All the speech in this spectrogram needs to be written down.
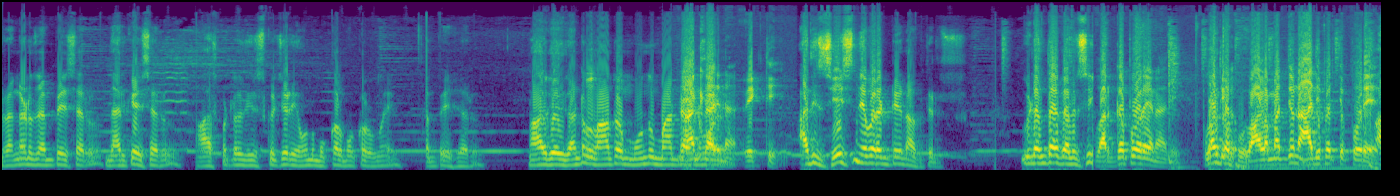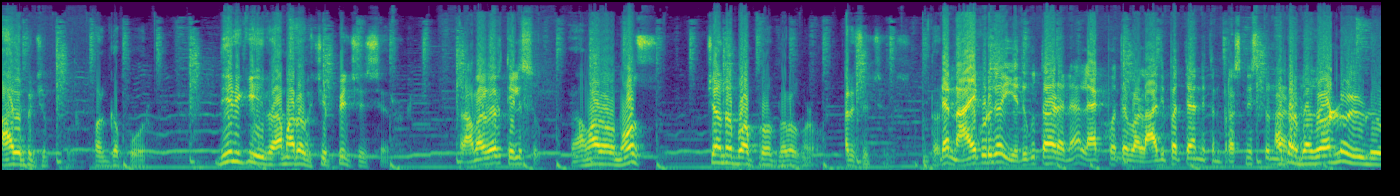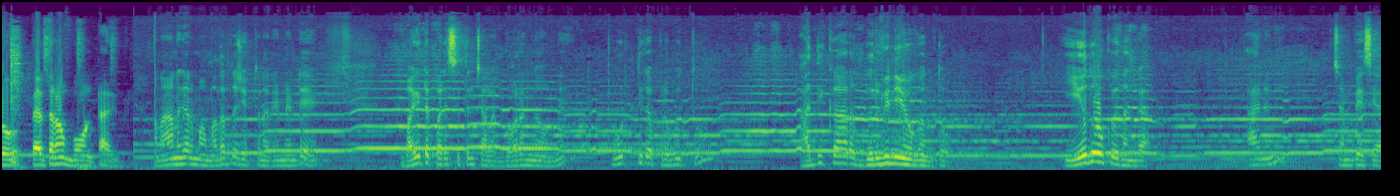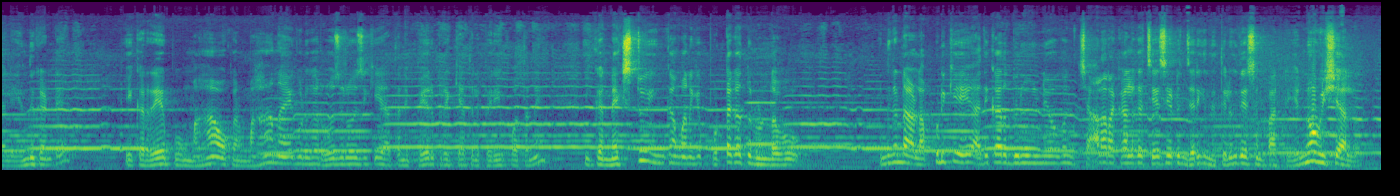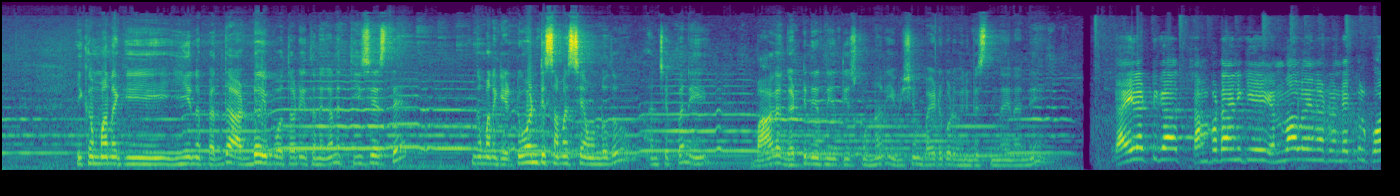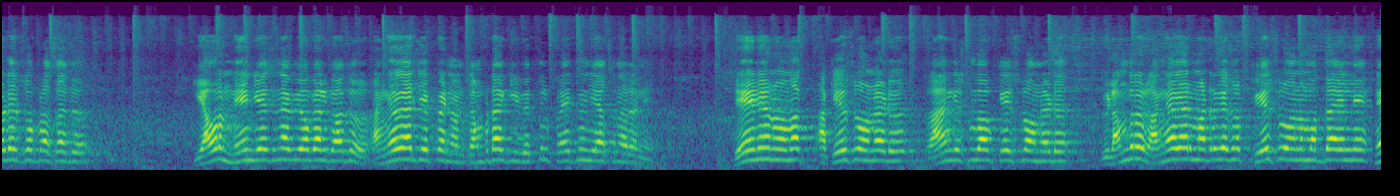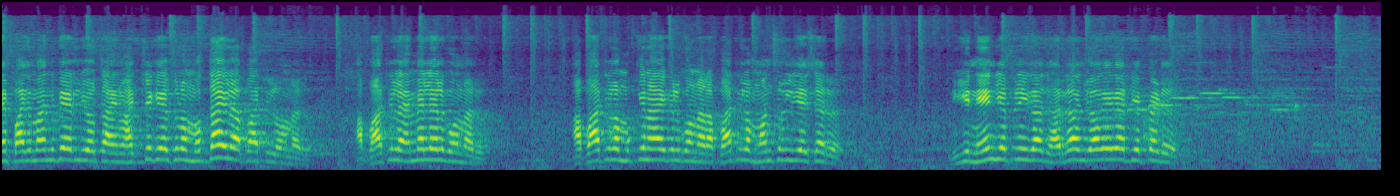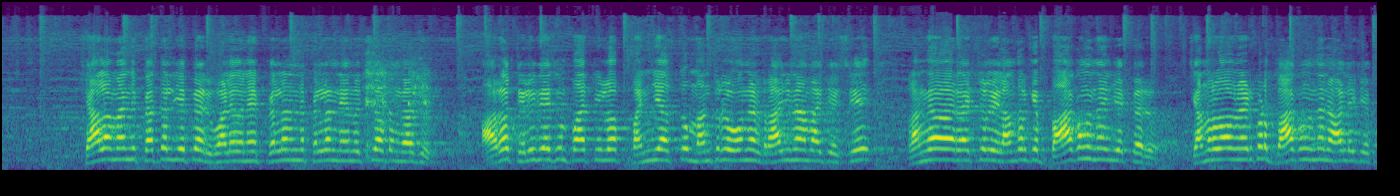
రంగడు చంపేశారు నరికేశారు. హాస్పిటల్ తీసుకొచ్చారు ఏముంది ముక్కలు ముక్కలు ఉన్నాయి చంపేశారు. నాలుగైదు గంటలు నాతో ముందు మాట్లాడిన వ్యక్తి. అది చేసింది ఎవరంటే నాకు తెలుసు. వీళ్ళంతా కలిసి వర్గపోరేనా అది? వర్గపోరు. వాళ్ళ మధ్య ఆధిపత్య పోరే. ఆదిపత్య వర్గపోరు. దీనికి రామారావుకి చెప్పే చేశారు. రామారావు గారికి తెలుసు. రామారావు నోస్ చంద్రబాబు ప్రోత్సాహం కూడా కలిసి అంటే నాయకుడిగా ఎదుగుతాడనా? లేకపోతే వాళ్ళ ఆధిపత్యాన్ని ఇతను ప్రశ్నిస్తున్నాడు? అక్కడ బెజవాడలో వీళ్ళు పెత్తనం బాగుంటారు మా నాన్నగారు మా మదర్తో చెప్తున్నారు ఏంటంటే బయట పరిస్థితులు చాలా ఘోరంగా ఉన్నాయి. పూర్తిగా ప్రభుత్వం అధికార దుర్వినియోగంతో ఏదో ఒక విధంగా ఆయనని చంపేసేయాలి. ఎందుకంటే ఇక రేపు మహా ఒక మహానాయకుడిగా రోజు రోజుకి అతని పేరు ప్రఖ్యాతలు పెరిగిపోతున్నాయి. ఇక నెక్స్ట్ ఇంకా మనకి పుట్టగతులు ఉండవు. ఎందుకంటే వాళ్ళు అప్పటికే అధికార దుర్వినియోగం చాలా రకాలుగా చేసేయడం జరిగింది. తెలుగుదేశం పార్టీ ఎన్నో విషయాల్లో. ఇక మనకి ఈయన పెద్ద అడ్డు అయిపోతాడు ఇతను కానీ తీసేస్తే ఇంకా మనకి ఎటువంటి సమస్య ఉండదు అని చెప్పని బాగా గట్టి నిర్ణయం తీసుకుంటున్నారు. ఈ విషయం బయట కూడా వినిపిస్తుంది ఆయనని. డైరెక్ట్గా చంపడానికి ఇన్వాల్వ్ అయినటువంటి వ్యక్తులు కోటేశ్వర ప్రసాద్ ఎవరు నేను చేసిన అభియోగాలు కాదు. రంగగారు చెప్పాడు నన్ను చంపడానికి ఈ వ్యక్తులు ప్రయత్నం చేస్తున్నారని. దేనేను ఆ కేసులో ఉన్నాడు. రామకృష్ణబాబు కేసులో ఉన్నాడు. వీళ్ళందరూ రంగగారి మర్డర్ కేసులో కేసులో ఉన్న ముద్దాయిల్ని నేను పది మంది పేర్లు చూస్తాను ఆయన హత్య కేసులో ముద్దాయిలు ఆ పార్టీలో ఉన్నారు. ఆ పార్టీలో ఎమ్మెల్యేలుగా ఉన్నారు. ఆ పార్టీలో ముఖ్య నాయకులుగా ఉన్నారు. ఆ పార్టీలో మంత్రులు చేశారు. ఇవి నేను చెప్పినవి కాదు హరిరామ్ జోగయ్య గారు చెప్పాడు. చాలామంది పెద్దలు చెప్పారు వాళ్ళు నేను పిల్లని పిల్లని నేను వచ్చి అవటం కాదు. ఆ రోజు తెలుగుదేశం పార్టీలో పనిచేస్తూ మంత్రులు ఉన్నాడు రాజీనామా చేసి రంగారెడ్డి వీళ్ళందరికీ భాగం ఉందని చెప్పారు. చంద్రబాబు నాయుడు కూడా భాగం ఉందని వాళ్ళే చెప్పారు.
